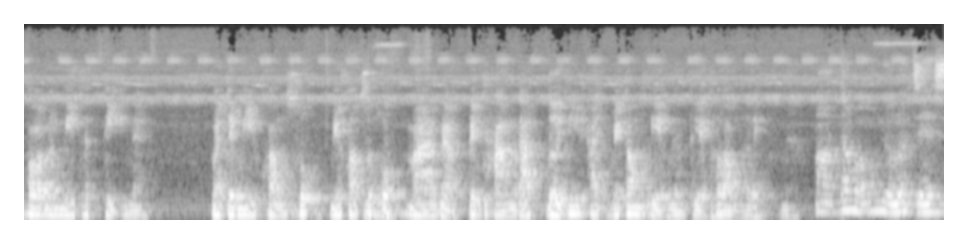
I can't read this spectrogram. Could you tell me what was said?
พอมันมีสติเนี่ย มันจะมีความสุข มีความสงบมาแบบเป็นทางลัดโดยที่อาจไม่ต้องเสียเงินเสียทองเลยนะ 啊，当我们有了觉性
